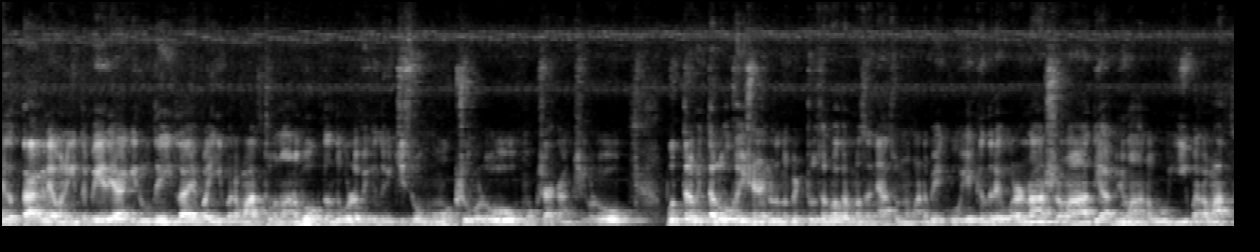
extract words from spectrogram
ಜಗತ್ತಾಗಲಿ ಅವನಿಗಿಂತ ಬೇರೆಯಾಗಿರುವುದೇ ಇಲ್ಲ ಎಂಬ ಈ ಪರಮಾರ್ಥವನ್ನು ಅನುಭವಕ್ಕೆ ತಂದುಕೊಳ್ಳಬೇಕೆಂದು ಇಚ್ಛಿಸುವ ಮುಮುಕ್ಷುಗಳು ಮೋಕ್ಷಾಕಾಂಕ್ಷಿಗಳು. ಪುತ್ರವಿತ್ತ ಲೋಕೈಷಣೆಗಳನ್ನು ಬಿಟ್ಟು ಸರ್ವಕರ್ಮ ಸನ್ಯಾಸವನ್ನು ಮಾಡಬೇಕು, ಏಕೆಂದರೆ ವರ್ಣಾಶ್ರಮಾದಿ ಅಭಿಮಾನವು ಈ ಪರಮಾರ್ಥ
